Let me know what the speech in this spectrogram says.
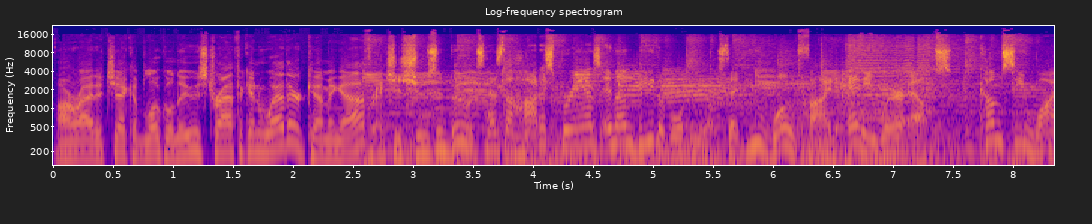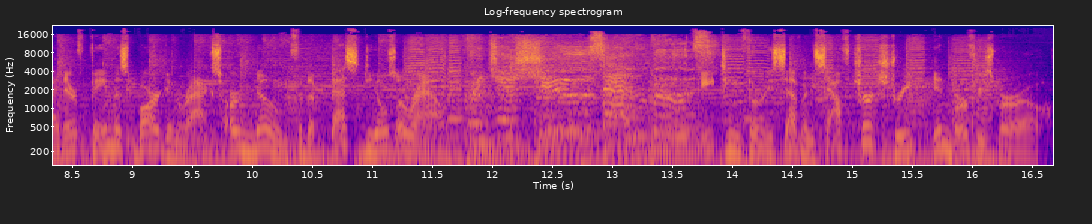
All right, a check of local news, traffic, and weather coming up. French's Shoes and Boots has the hottest brands and unbeatable deals that you won't find anywhere else. Come see why their famous bargain racks are known for the best deals around. French's Shoes and Boots. 1837 South Church Street in Murfreesboro.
